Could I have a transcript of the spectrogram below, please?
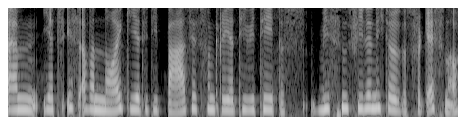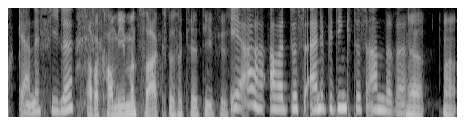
Ähm, jetzt ist aber Neugierde die Basis von Kreativität. Das wissen viele nicht oder das vergessen auch gerne viele. Aber kaum jemand sagt, dass er kreativ ist. Ja, aber das eine bedingt das andere. Ja, ja.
